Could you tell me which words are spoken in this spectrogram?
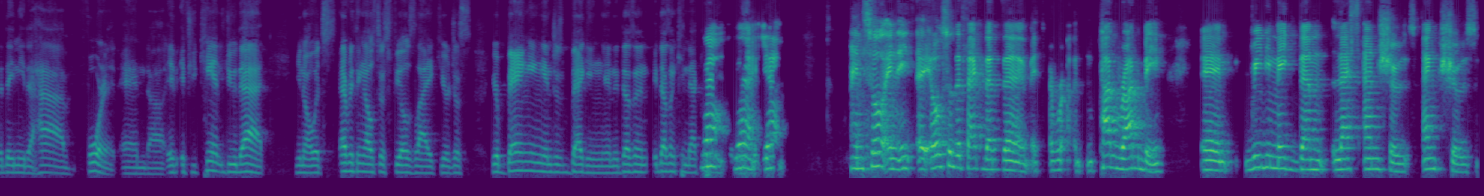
that they need to have for it. And uh, if, if you can't do that, you know, it's everything else just feels like you're just you're banging and just begging and it doesn't it doesn't connect yeah yeah yeah. And so and it, also the fact that the tag rugby uh, really make them less anxious anxious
